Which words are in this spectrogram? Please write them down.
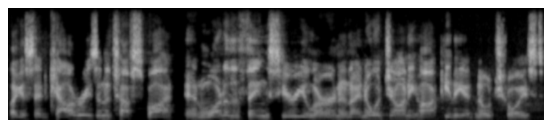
like I said, Calgary's in a tough spot. And one of the things here you learn, and I know with Johnny Hockey, they had no choice,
